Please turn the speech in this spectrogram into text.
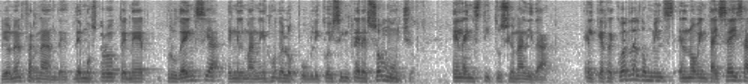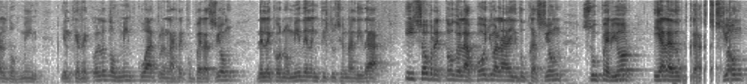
Leonel Fernández demostró tener prudencia en el manejo de lo público y se interesó mucho en la institucionalidad. El que recuerda el, 2000, el 96 al 2000 y el que recuerda el 2004 en la recuperación de la economía y de la institucionalidad y sobre todo el apoyo a la educación superior y a la educación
